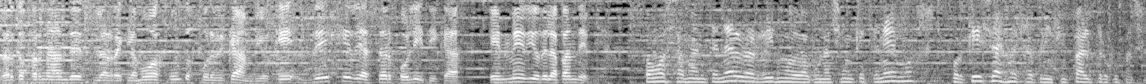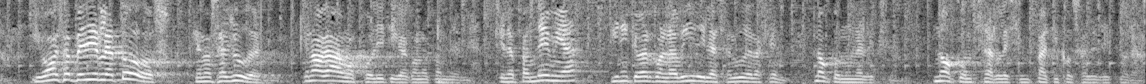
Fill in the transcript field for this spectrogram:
Alberto Fernández le reclamó a Juntos por el Cambio que deje de hacer política en medio de la pandemia. Vamos a mantener el ritmo de vacunación que tenemos porque esa es nuestra principal preocupación. Y vamos a pedirle a todos que nos ayuden, que no hagamos política con la pandemia, que la pandemia tiene que ver con la vida y la salud de la gente, no con una elección, no con serle simpáticos al electorado.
